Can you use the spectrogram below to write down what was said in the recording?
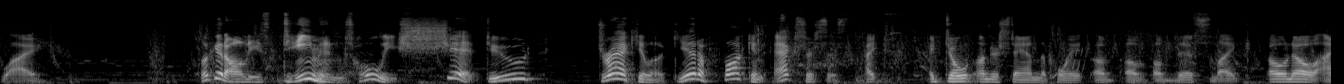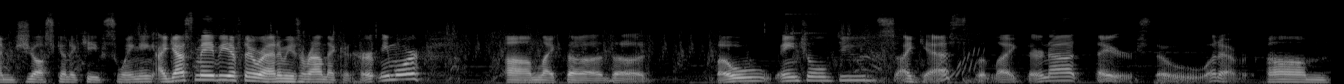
fly Look at all these demons. Holy shit, dude. Dracula, get a fucking exorcist. I I don't understand the point of, of, of this. Like, oh no, I'm just gonna keep swinging. I guess maybe if there were enemies around that could hurt me more. Um, like the the bow angel dudes, I guess. But like they're not there, so whatever. Um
